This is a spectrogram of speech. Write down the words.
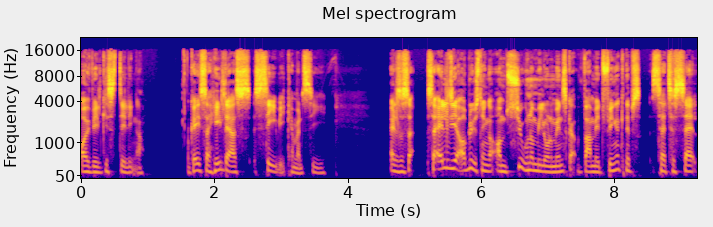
og i hvilke stillinger. Okay, så hele deres CV, kan man sige. Altså, så, så alle de her oplysninger om 700 millioner mennesker var med et fingerknips sat til salg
